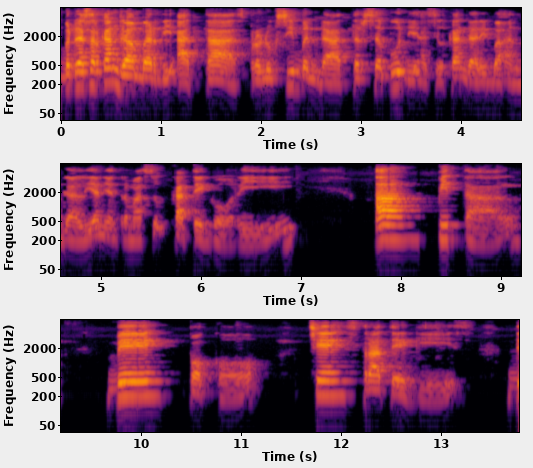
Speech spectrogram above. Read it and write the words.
Berdasarkan gambar di atas, produksi benda tersebut dihasilkan dari bahan galian yang termasuk kategori A. Vital B. Pokok C. Strategis D.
